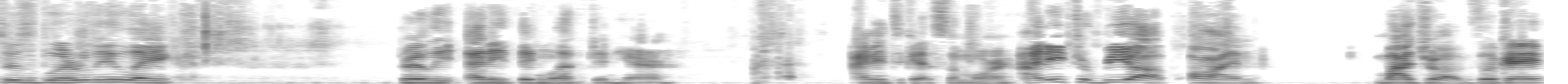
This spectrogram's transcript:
there's literally like barely anything left in here. I need to get some more. I need to re-up on my drugs, okay?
